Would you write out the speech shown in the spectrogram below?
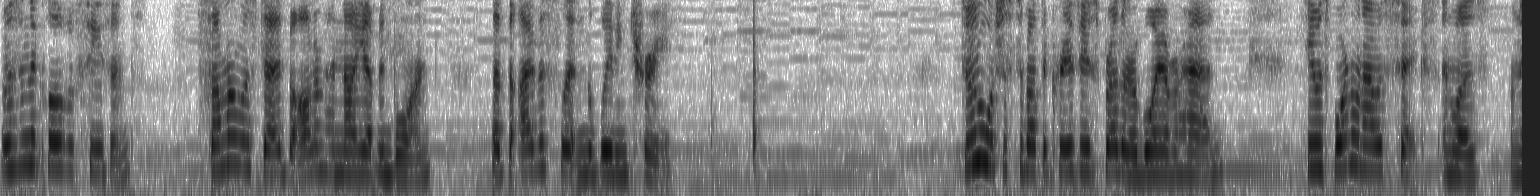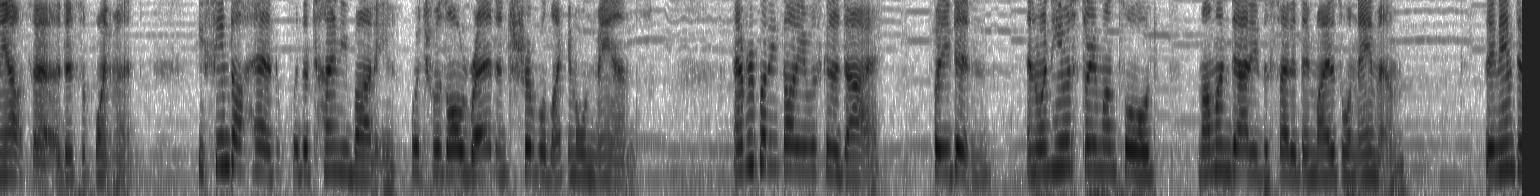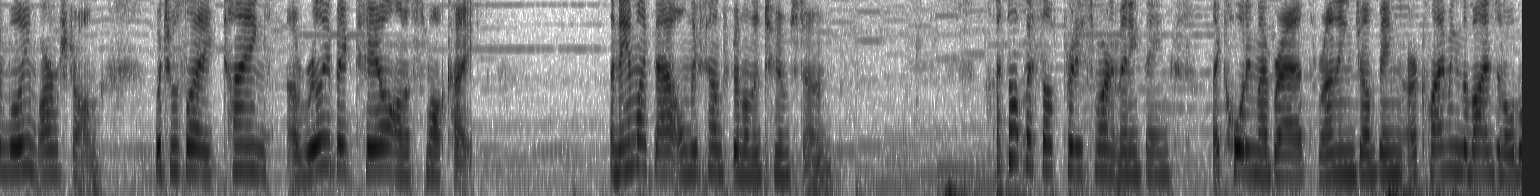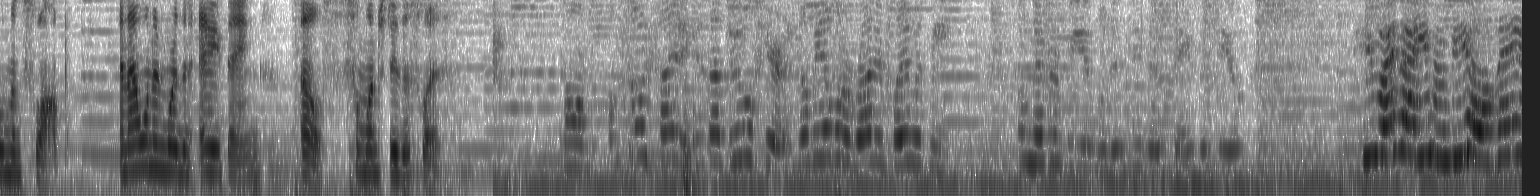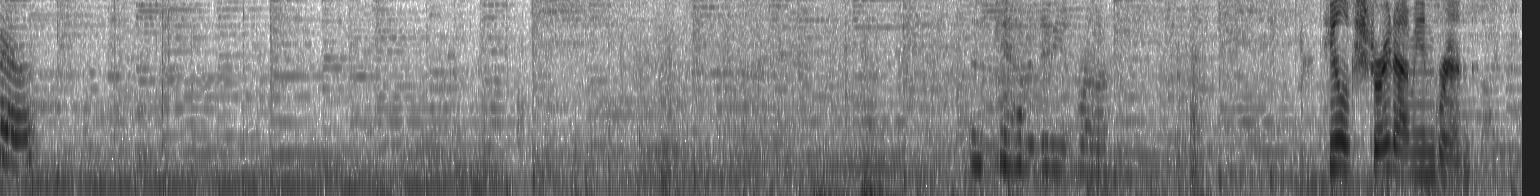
It was in the clove of seasons. Summer was dead, but autumn had not yet been born, that the ibis lit in the bleeding tree. Doodle was just about the craziest brother a boy ever had. He was born when I was six, and was, from the outset, a disappointment. He seemed all head, with a tiny body, which was all red and shriveled like an old man's. Everybody thought he was gonna die, but he didn't, and when he was three months old, Mama and Daddy decided they might as well name him. They named him William Armstrong, which was like tying a really big tail on a small kite. A name like that only sounds good on a tombstone. I thought myself pretty smart at many things, like holding my breath, running, jumping, or climbing the vines in Old Woman's Swamp. And I wanted more than anything else someone to do this with. I'm so excited because that Doodle's here and he'll be able to run and play with me. I'll never be able to do those things with you. He might not even be out there. I just can't have an idiot brother. He looked straight at me and grinned.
